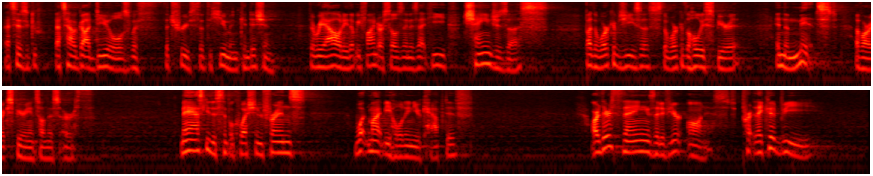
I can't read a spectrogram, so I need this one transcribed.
That's, his, that's how God deals with the truth of the human condition. The reality that we find ourselves in is that he changes us by the work of Jesus, the work of the Holy Spirit, in the midst of our experience on this earth. May I ask you this simple question, friends? What might be holding you captive? Are there things that, if you're honest, they could be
